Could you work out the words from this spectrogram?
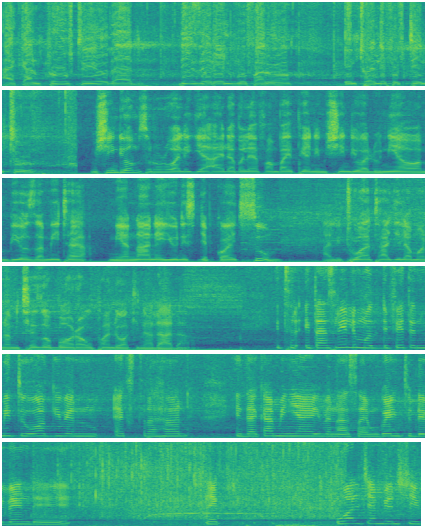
I can prove to you that this is a real buffalo in 2015 too. Mshindi wa msururu wa ligi ya IAAF ambaye pia ni mshindi wa dunia wa mbio za mita 800 Eunice Jepkoech Sum alitua taji la mwanamchezo bora upande wa kinadada. It, it has really motivated me to work even extra hard in the coming year, even as I'm going to defend the, the World Championship.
